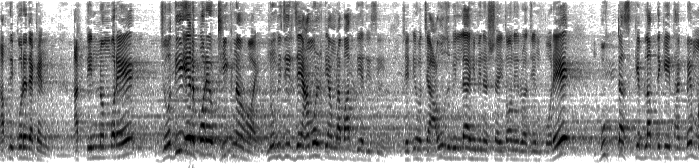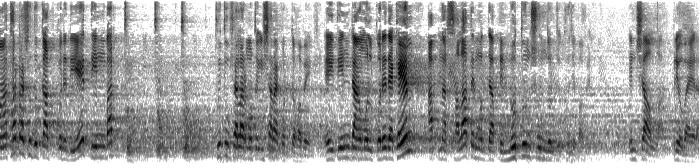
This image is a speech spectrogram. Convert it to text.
আপনি করে দেখেন। আর তিন নম্বরে, যদি এর পরেও ঠিক না হয়, নবীজির যে আমলটি আমরা বাদ দিয়ে দিছি, সেটি হচ্ছে শাইতানির রাজিম পরে বুকটা কেবলার দিকেই থাকবে, মাথাটা শুধু কাত করে দিয়ে তিনবার থুতু ফেলার মতো ইশারা করতে হবে। এই তিনটা আমল করে দেখেন, আপনার সালাতের মধ্যে আপনি নতুন সৌন্দর্য খুঁজে পাবেন। ইনশাআল্লাহ, প্রিয় ভাইয়েরা।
